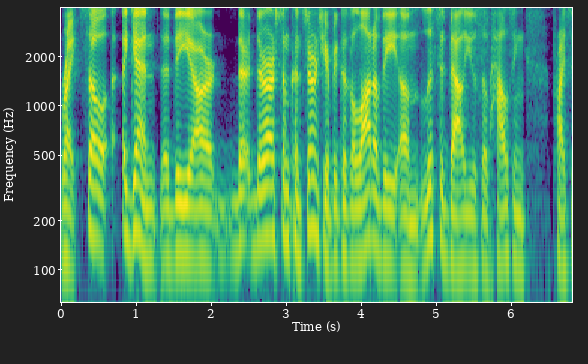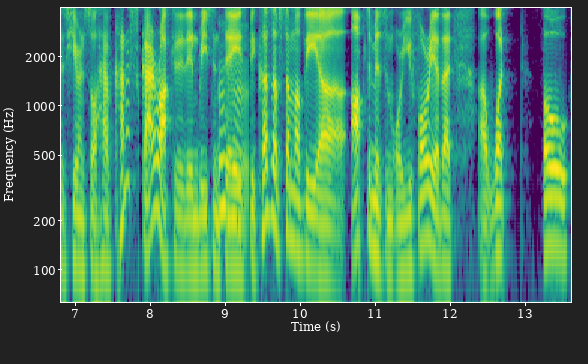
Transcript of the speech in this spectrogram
Right. So again, the are there there are some concerns here because a lot of the um, listed values of housing prices here in Seoul have kind of skyrocketed in recent mm-hmm. days because of some of the uh, optimism or euphoria that uh, what O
